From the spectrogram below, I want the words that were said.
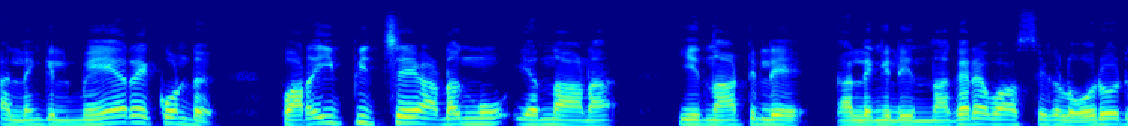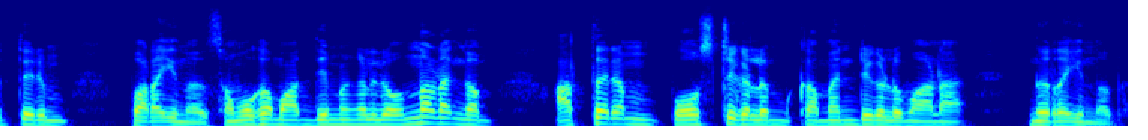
അല്ലെങ്കിൽ മേയറെ കൊണ്ട് പറയിപ്പിച്ചേ അടങ്ങൂ എന്നാണ് ഈ നാട്ടിലെ അല്ലെങ്കിൽ ഈ നഗരവാസികൾ ഓരോരുത്തരും പറയുന്നത് സമൂഹ മാധ്യമങ്ങളിൽ ഒന്നടങ്കം അത്തരം പോസ്റ്റുകളും കമന്റുകളുമാണ് നിറയുന്നത്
